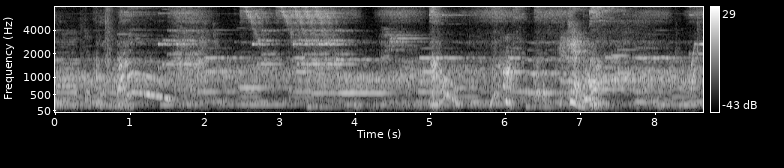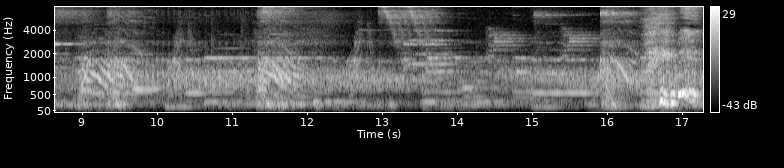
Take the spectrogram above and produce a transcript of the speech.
la piattaforma. Perché?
